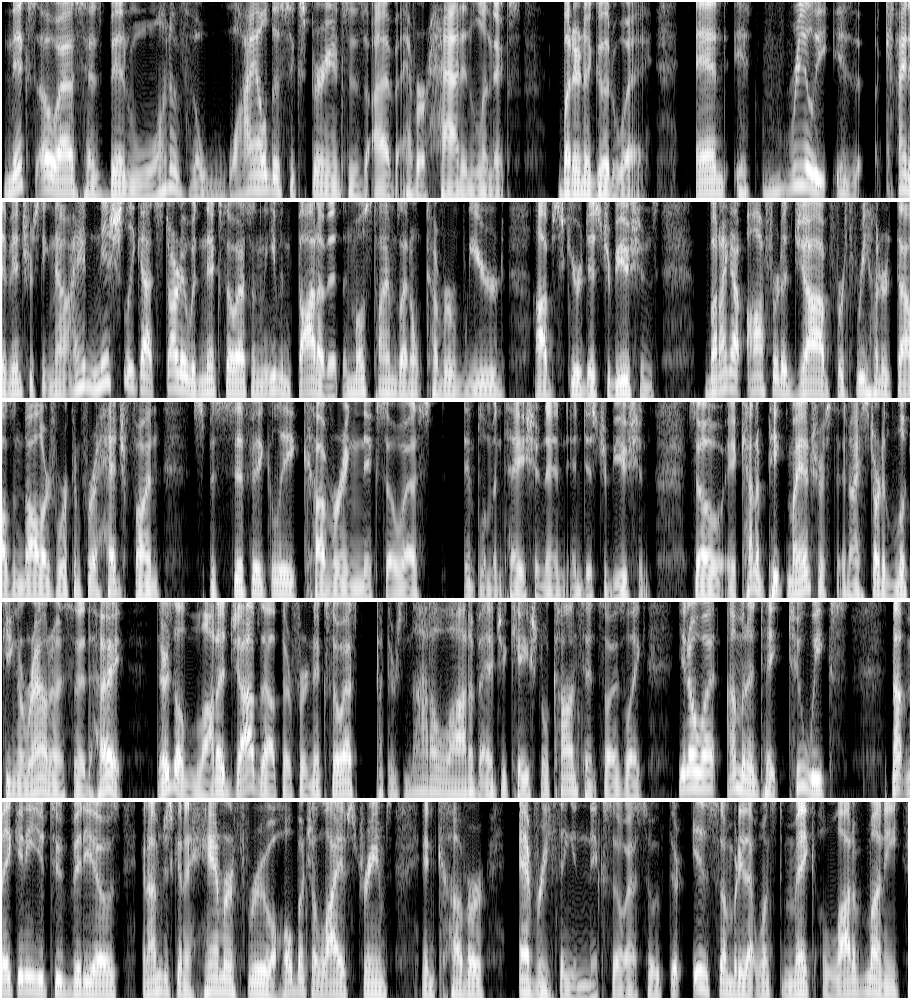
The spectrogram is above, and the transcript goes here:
Nix OS has been one of the wildest experiences I've ever had in Linux, but in a good way. And it really is kind of interesting. Now, I initially got started with Nix OS and even thought of it, and most times I don't cover weird, obscure distributions, but I got offered a job for $300,000 working for a hedge fund specifically covering Nix OS implementation and, and distribution. So it kind of piqued my interest, and I started looking around and I said, hey, there's a lot of jobs out there for NixOS, but there's not a lot of educational content. So I was like, you know what? I'm going to take two weeks, not make any YouTube videos, and I'm just going to hammer through a whole bunch of live streams and cover everything in NixOS. So if there is somebody that wants to make a lot of money,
